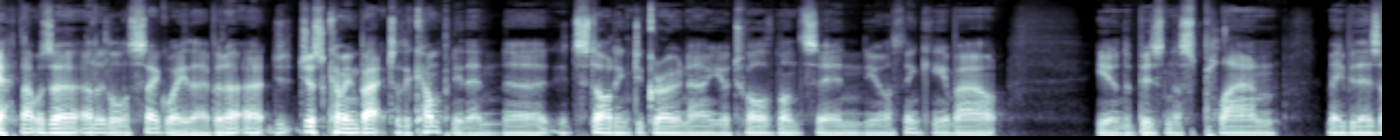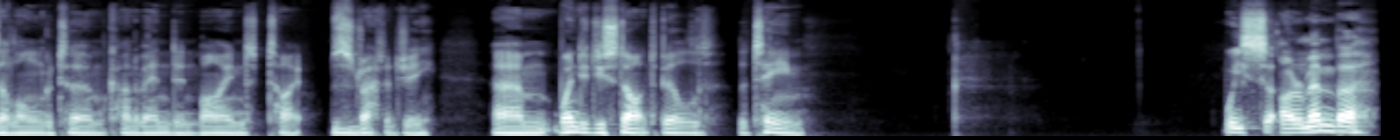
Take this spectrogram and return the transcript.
yeah, that was a, a little segue there. But uh, uh, just coming back to the company, then uh, it's starting to grow now. You're 12 months in. You're thinking about, you know, the business plan. Maybe there's a longer term kind of end in mind type Mm. strategy. Um, when did you start to build the team? we I remember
